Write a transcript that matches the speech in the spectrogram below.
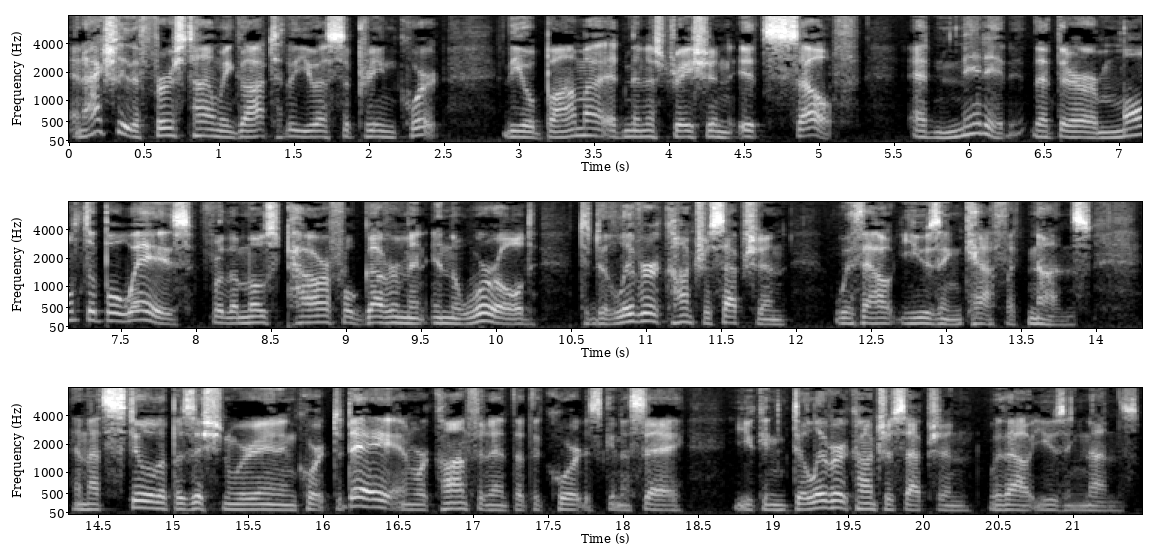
And actually, the first time we got to the U.S. Supreme Court, the Obama administration itself admitted that there are multiple ways for the most powerful government in the world to deliver contraception without using Catholic nuns. And that's still the position we're in in court today, and we're confident that the court is going to say you can deliver contraception without using nuns.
